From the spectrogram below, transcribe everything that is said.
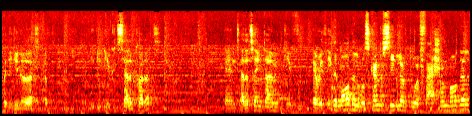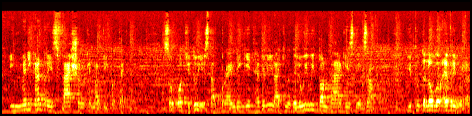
How did you know that uh, you, you could sell a product and at the same time give everything? The model was kind of similar to a fashion model. In many countries, fashion cannot be protected. So what you do, you start branding it heavily, like you know, the Louis Vuitton bag is the example. You put the logo everywhere,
